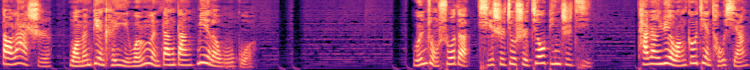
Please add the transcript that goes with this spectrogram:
到那时我们便可以稳稳当当灭了吴国。文种说的其实就是骄兵之计，他让越王勾践投降，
